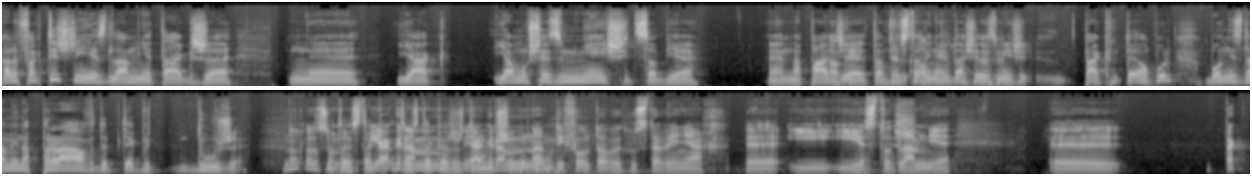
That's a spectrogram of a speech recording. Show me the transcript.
ale faktycznie jest dla mnie tak, że e, jak ja muszę zmniejszyć sobie na padzie, Okej, tam w ustawieniach opór. da się to Mhm. zmniejszyć, tak, ten opór, bo on jest dla mnie naprawdę jakby duży. No rozumiem. to jest taka- ja to gram, jest taka rzecz, ja gram na defaultowych ustawieniach y, i, i jest to też. dla mnie y, tak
